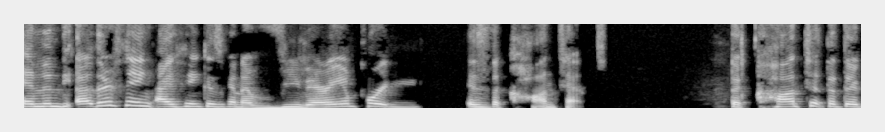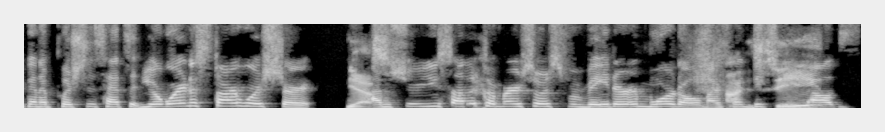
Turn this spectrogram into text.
And then the other thing I think is going to be very important is the content. The content that they're going to push this headset. You're wearing a Star Wars shirt. Yes. I'm sure you saw the commercials for Vader Immortal. My friend uh, see, Dobbs.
